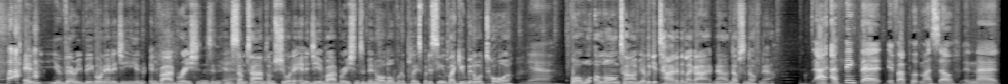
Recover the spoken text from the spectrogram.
and you're very big on energy and, and vibrations, and, and sometimes I'm sure the energy and vibrations have been all over the place. But it seems like you've been on tour Yeah. for a long time. You ever get tired of it? Like, all right, now enough's enough now. I, I think that if I put myself in that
